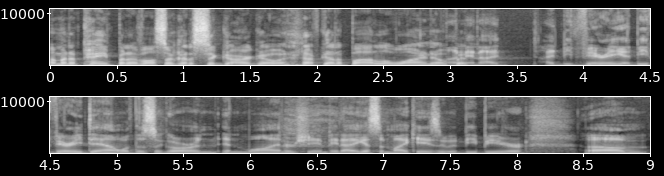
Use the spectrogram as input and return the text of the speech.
I'm gonna paint, but I've also got a cigar going and I've got a bottle of wine open." I mean, I I'd be very I'd be very down with a cigar and, and, wine or champagne. I guess in my case it would be beer. Um,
